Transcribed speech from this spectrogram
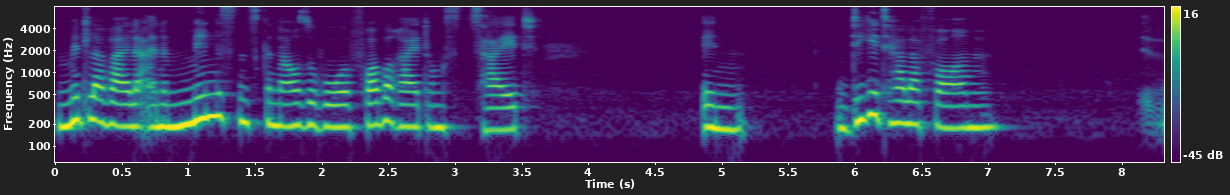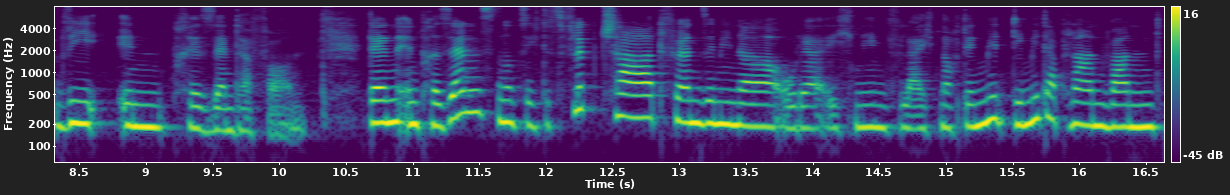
mittlerweile eine mindestens genauso hohe Vorbereitungszeit in digitaler Form wie in präsenter Form. Denn in Präsenz nutze ich das Flipchart für ein Seminar oder ich nehme vielleicht noch den, die Metaplanwand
